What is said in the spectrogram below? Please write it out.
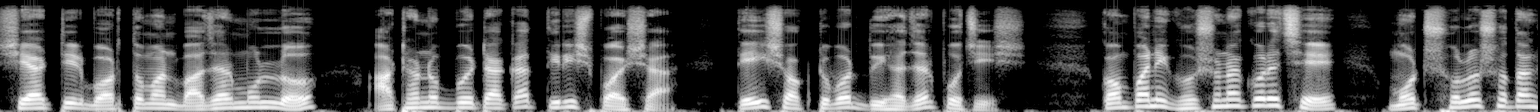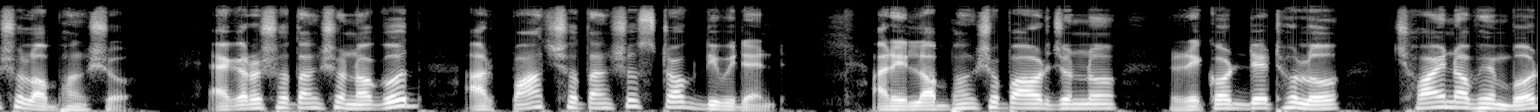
শেয়ারটির বর্তমান বাজার মূল্য আটানব্বই টাকা ৩০ পয়সা, তেইশ অক্টোবর দুই হাজার পঁচিশ। কোম্পানি ঘোষণা করেছে মোট ষোলো শতাংশ লভ্যাংশ, এগারো শতাংশ নগদ আর পাঁচ শতাংশ স্টক ডিভিডেন্ড। আর এই লভ্যাংশ পাওয়ার জন্য রেকর্ড ডেট হল ছয় নভেম্বর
